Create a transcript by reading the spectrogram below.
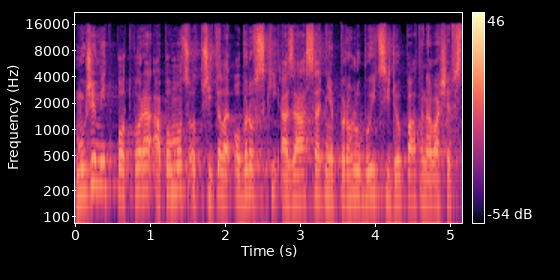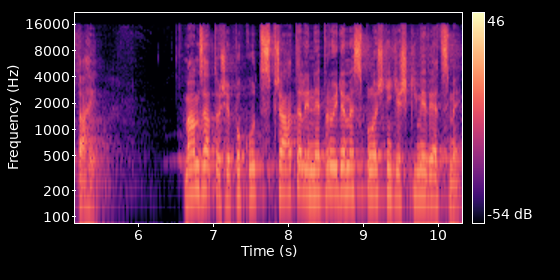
může mít podpora a pomoc od přítele obrovský a zásadně prohlubující dopad na vaše vztahy. Mám za to, že pokud s přáteli neprojdeme společně těžkými věcmi,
